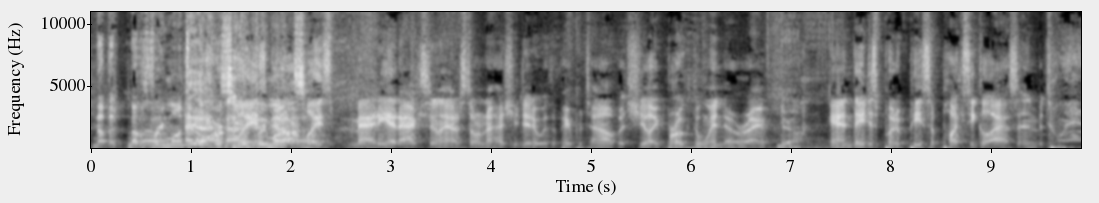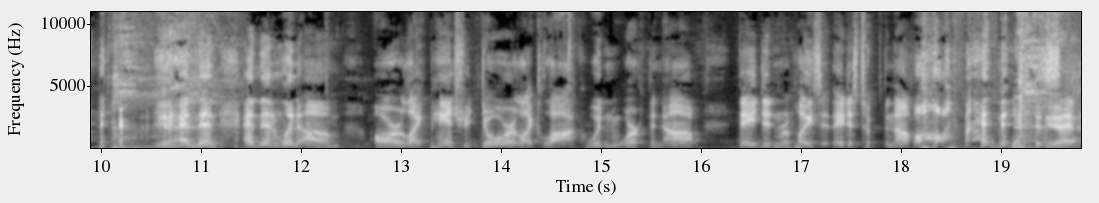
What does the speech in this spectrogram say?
another another three months. At Yeah. our We'll see you in place, three at our months. place, Maddie had accidentally. I just don't know how she did it with a paper towel, but she like broke the window, right? Yeah. and they just put a piece of plexiglass in between there. Yeah. And then and then when um our like pantry door like lock wouldn't work the knob, they didn't replace it. They just took the knob off and they just Yeah. said,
